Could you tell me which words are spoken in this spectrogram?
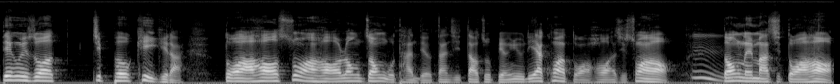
等于说，即波起起来，大户、散户拢总有趁着，但是投资朋友，你爱看大户还是散户？嗯，当然嘛是大户，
